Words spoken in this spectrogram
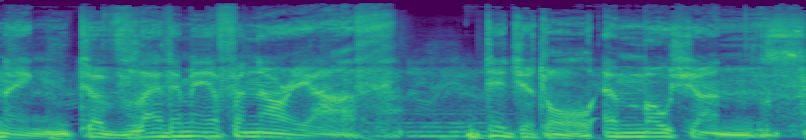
Listening to Vladimir Fanaryov, Digital Emotions.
